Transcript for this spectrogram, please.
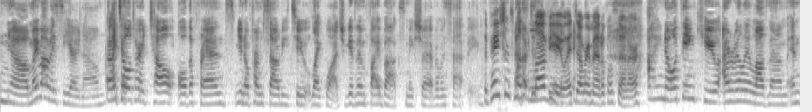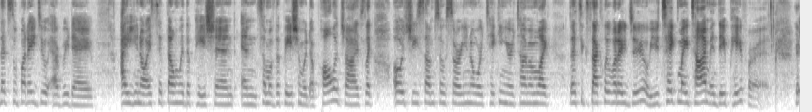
No, my mom is here now. I told her tell all the friends, you know, from Saudi to like watch, give them five bucks, make sure everyone's happy. The patients must just love you at Delray Medical Center. I know, thank you. I really love them, Um, and that's what I do every day. I, you know, I sit down with the patient, and some of the patient would apologize, like, "Oh, geez, I'm so sorry. You know, we're taking your time." I'm like, "That's exactly what I do. You take my time, and they pay for it." Hey,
